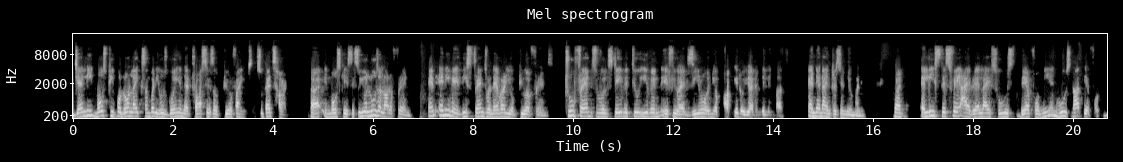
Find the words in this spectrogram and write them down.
generally, most people don't like somebody who's going in that process of purifying himself. So that's hard uh, in most cases. So you lose a lot of friends. And anyway, these friends were never your pure friends. True friends will stay with you even if you had zero in your pocket or you had a million bucks and they're not interested in your money. But at least this way, I realize who's there for me and who's not there for me.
